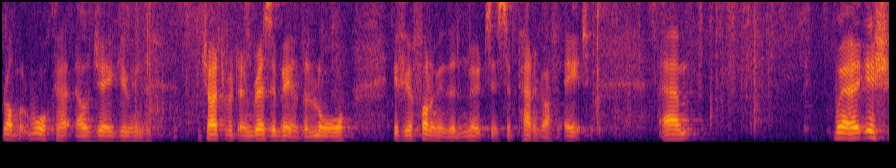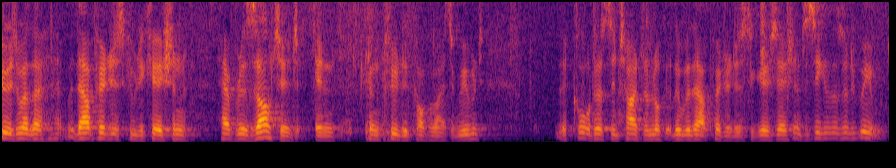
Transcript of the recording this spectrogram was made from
Robert Walker, LJ, giving the judgment and resume of the law. If you're following the notes, it's a paragraph 8. Um, where issues whether without prejudice communication have resulted in concluded compromise agreement, the court has tried to look at the without prejudice negotiation to see if there's an agreement.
